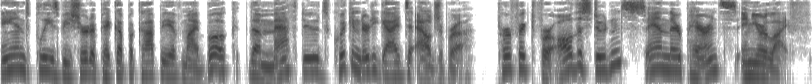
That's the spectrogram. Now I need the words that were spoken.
And please be sure to pick up a copy of my book, The Math Dude's Quick and Dirty Guide to Algebra. Perfect for all the students and their parents in your life.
